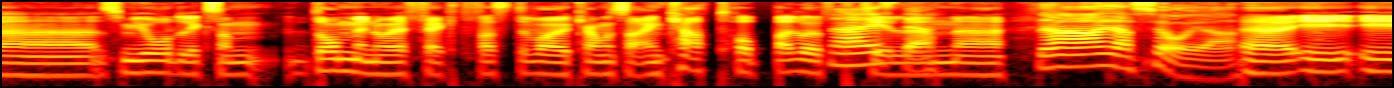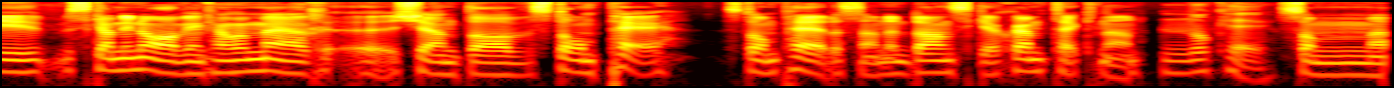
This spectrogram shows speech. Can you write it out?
eh, som gjorde liksom dominoeffekt fast det var ju kanske så här, en katt hoppar upp Ja, till det. en eh, Ja, jag så ja. Eh, I, I Skandinavien kanske mer eh, känt av Storm P. Storm Pedersen, den danska skämttecknaren. Mm, Okej. Som eh,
